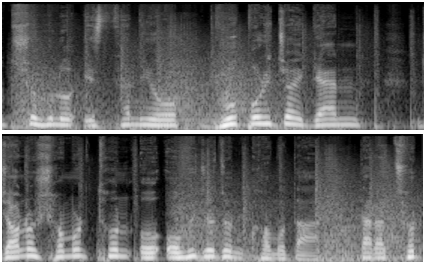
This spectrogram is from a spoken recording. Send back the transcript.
উৎস হল স্থানীয় ভূপরিচয় জ্ঞান জনসমর্থন ও অভিযোজন ক্ষমতা। তারা ছোট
